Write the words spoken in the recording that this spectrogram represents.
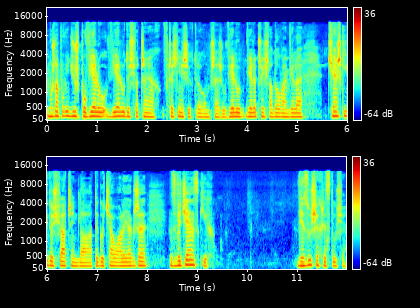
Można powiedzieć już po wielu, wielu doświadczeniach wcześniejszych, które on przeżył. Wielu, wiele prześladowań, wiele ciężkich doświadczeń dla tego ciała, ale jakże zwycięskich w Jezusie Chrystusie.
